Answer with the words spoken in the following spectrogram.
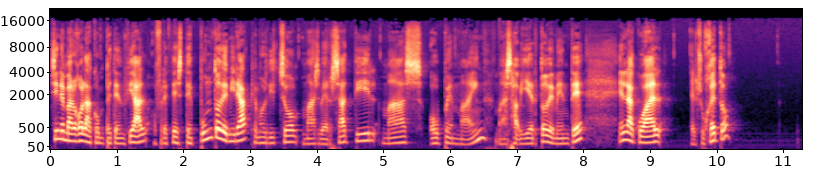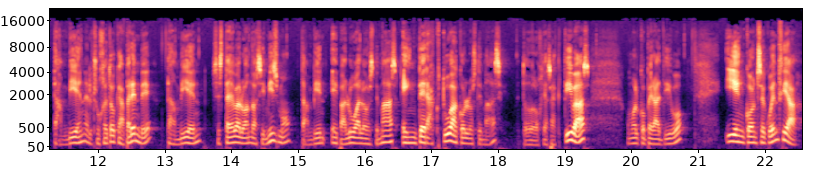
Sin embargo, la competencial ofrece este punto de mira que hemos dicho más versátil, más open mind, más abierto de mente, en la cual el sujeto, también el sujeto que aprende, también se está evaluando a sí mismo, también evalúa a los demás e interactúa con los demás, metodologías activas, como el cooperativo, y en consecuencia,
